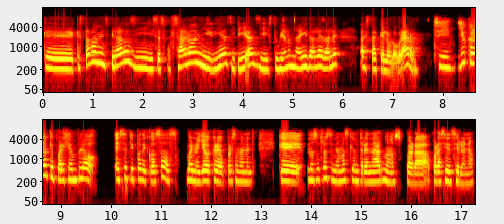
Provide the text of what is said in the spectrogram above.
que, que, estaban inspirados y se esforzaron y días y días y estuvieron ahí, dale, dale, hasta que lo lograron. Sí, yo creo que, por ejemplo, este tipo de cosas, bueno, yo creo personalmente que nosotros tenemos que entrenarnos para, por así decirlo, ¿no?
